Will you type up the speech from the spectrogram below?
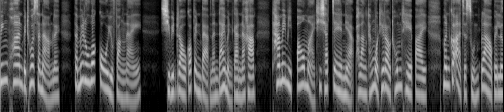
วิ่งพล่านไปทั่วสนามเลย แต่ไม่รู้ว่าโกอยู่ฝั่งไหน ชีวิตเราก็เป็นแบบนั้นได้เหมือนกันนะครับ ถ้าไม่มีเป้าหมายที่ชัดเจนเนี่ย พลังทั้งหมดที่เราทุ่มเทไป มันก็อาจจะสูญเปล่าไปเล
